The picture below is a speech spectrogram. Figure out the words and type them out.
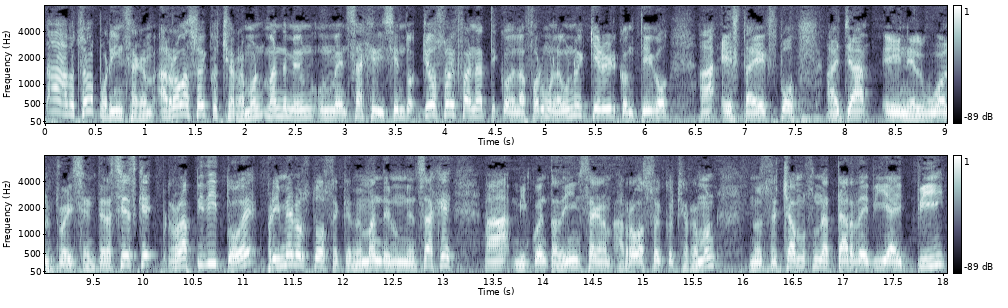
Ah, solo por Instagram, arroba soy Ramón, mándeme un, mensaje diciendo, yo soy fanático de la Fórmula 1 y quiero ir contigo a esta expo allá en el World Trade Center. Así es que, rapidito, ¿eh? Primeros 12 que me manden un mensaje a mi cuenta de Instagram, arroba soy Coche nos echamos una tarde VIP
